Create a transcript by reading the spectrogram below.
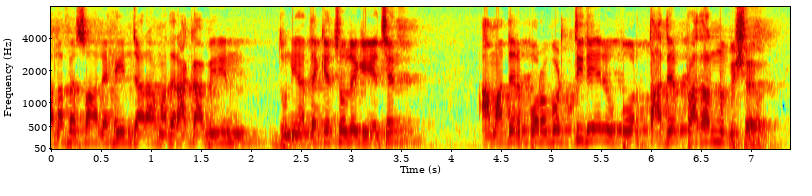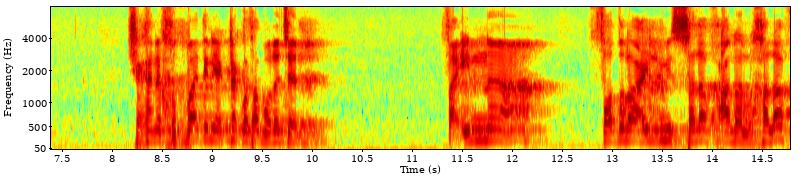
সালাফে সালেহীন যারা আমাদের আকাবিরিন দুনিয়া থেকে চলে গিয়েছেন, আমাদের পরবর্তীদের উপর তাদের প্রাধান্য বিষয় সেখানে খুতবায় তিনি একটা কথা বলেছেন, ফাইন্না ফদলা ইলমি সালাফ আলাল খালাফ,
